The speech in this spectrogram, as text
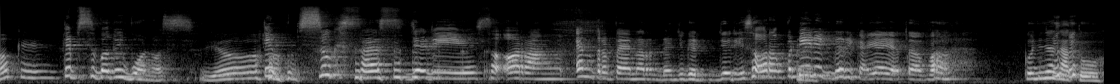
Oke. tips sebagai bonus. Yo. Tips sukses jadi seorang entrepreneur dan juga jadi seorang pendidik dari Kak Yaya itu apa? Kuncinya satu.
